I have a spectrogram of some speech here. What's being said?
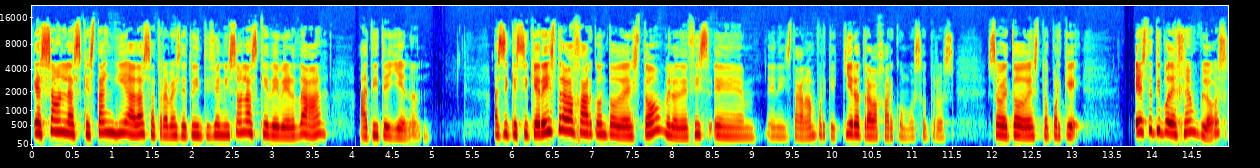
que son las que están guiadas a través de tu intuición y son las que de verdad a ti te llenan. Así que si queréis trabajar con todo esto, me lo decís eh, en Instagram porque quiero trabajar con vosotros sobre todo esto, porque este tipo de ejemplos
